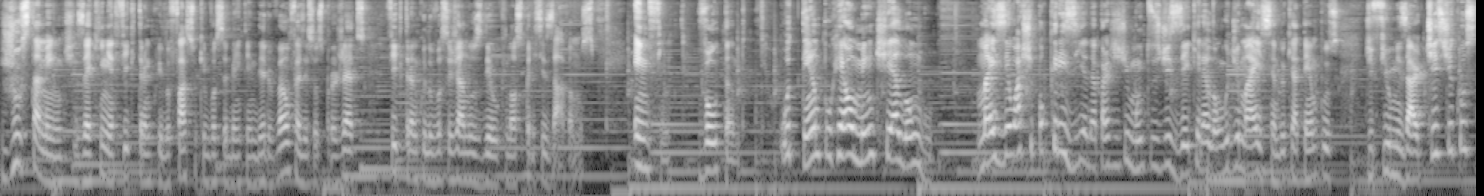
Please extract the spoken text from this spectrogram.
Justamente, Zequinha, fique tranquilo, faça o que você bem entender, vão fazer seus projetos, fique tranquilo, você já nos deu o que nós precisávamos. Enfim, voltando. O tempo realmente é longo, mas eu acho hipocrisia da parte de muitos dizer que ele é longo demais, sendo que há tempos de filmes artísticos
